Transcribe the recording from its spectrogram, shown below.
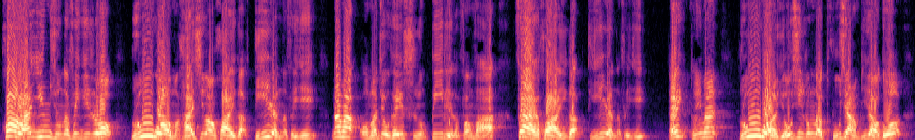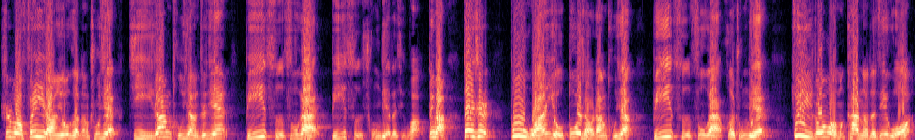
画完英雄的飞机之后，如果我们还希望画一个敌人的飞机，那么我们就可以使用 B 里的方法，再画一个敌人的飞机。哎，同学们，如果游戏中的图像比较多，是不是非常有可能出现几张图像之间？彼此覆盖、彼此重叠的情况，对吧？但是不管有多少张图像彼此覆盖和重叠，最终我们看到的结果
